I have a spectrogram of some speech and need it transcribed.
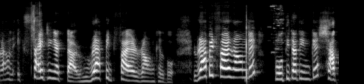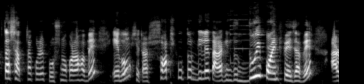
আমরা এখন এক্সাইটিং একটা র্যাপিড ফায়ার রাউন্ড খেলব। র্যাপিড ফায়ার রাউন্ডে প্রতিটা টিমকে সাতটা সাতটা করে প্রশ্ন করা হবে এবং সেটার সঠিক উত্তর দিলে তারা কিন্তু দুই পয়েন্ট পেয়ে যাবে। আর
